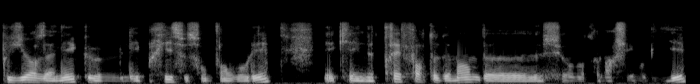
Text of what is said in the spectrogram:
plusieurs années que les prix se sont envolés et qu'il y a une très forte demande euh, sur notre marché immobilier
